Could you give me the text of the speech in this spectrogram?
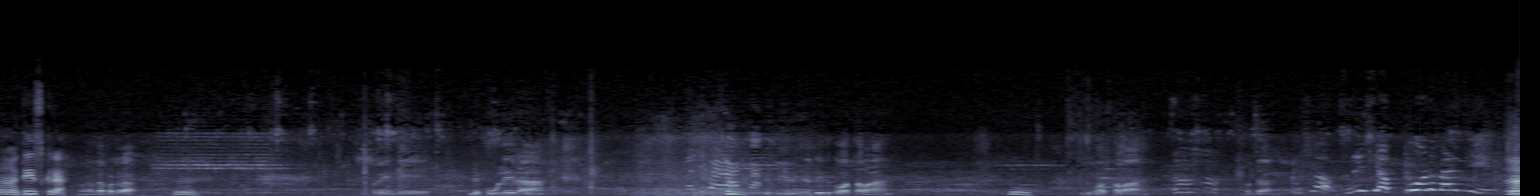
ఆ, తీసుకురా. అలా పట్టరా. ఉమ్. ఇప్పుడు ఏంటి నీ పూలేరా ఇది ఇది ఇది కోస్తావా ఉమ్. ఇది కోస్తావా వద్దా ఆ,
